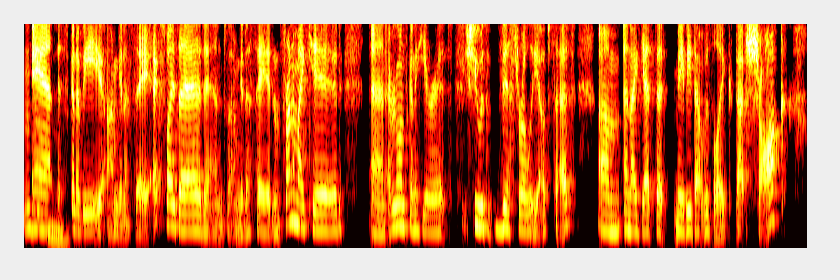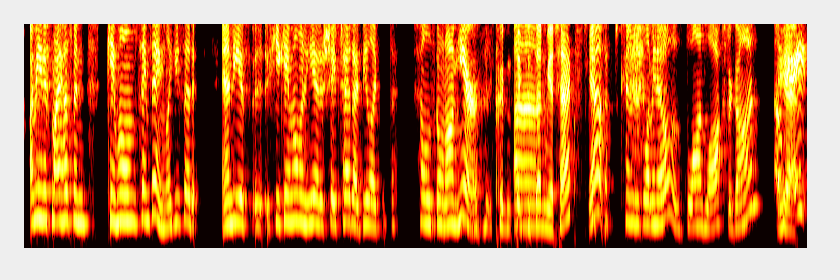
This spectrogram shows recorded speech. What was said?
Mhm. and it's going to be i'm going to say xyz and i'm going to say it in front of my kid and everyone's going to hear it she was viscerally upset um, and i get that maybe that was like that shock i mean if my husband came home same thing like you said andy if, if he came home and he had a shaved head i'd be like what the hell is going on here? You couldn't think to Uh, send me a text? yeah, can you just let me know those blonde locks are gone? Okay.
